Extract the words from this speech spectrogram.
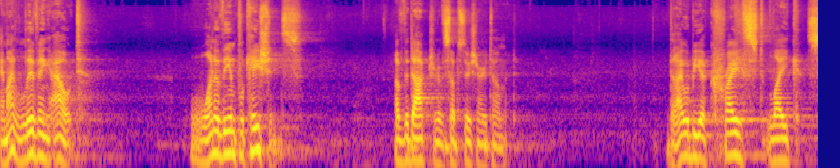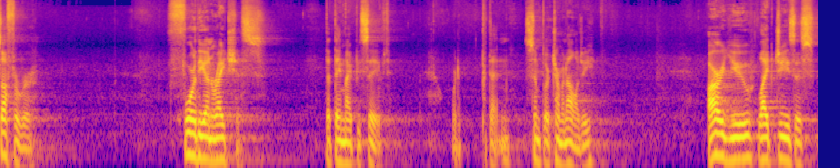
am I living out one of the implications of the doctrine of substitutionary atonement. That I would be a Christ like sufferer for the unrighteous, that they might be saved. Or to put that in simpler terminology, are you, like Jesus,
